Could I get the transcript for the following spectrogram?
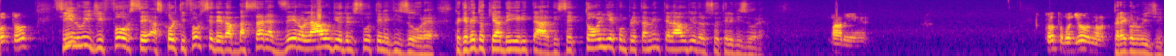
Pronto? Sì, Sì. Luigi, forse, ascolti, forse deve abbassare a zero l'audio del suo televisore, perché vedo che ha dei ritardi, se toglie completamente l'audio dal suo televisore. Va bene. Pronto, buongiorno. Prego Luigi.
